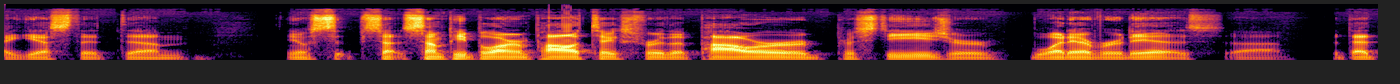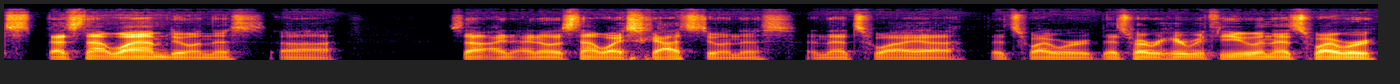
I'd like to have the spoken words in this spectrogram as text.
I guess that um, you know some people are in politics for the power or prestige or whatever it is, uh, but that's that's not why I'm doing this. Uh, so I, I know that's not why Scott's doing this, and that's why uh, that's why we're that's why we're here with you, and that's why we're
